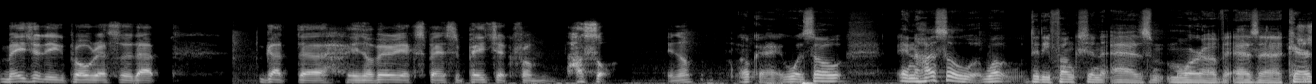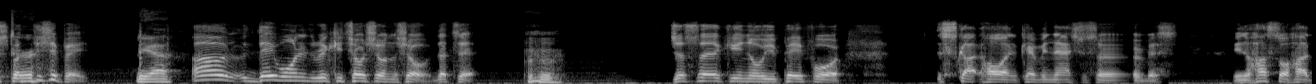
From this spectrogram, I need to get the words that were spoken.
major league pro wrestler that got uh, you know very expensive paycheck from Hustle. You know, Okay. Well, so in Hustle, what did he function as more of as a Just character? participate. Yeah. Oh, they wanted Riki Choshu on the show. That's it. hmm Just like you know, you pay for Scott Hall and Kevin Nash's service. You know, Hustle had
